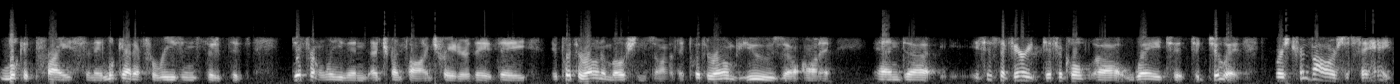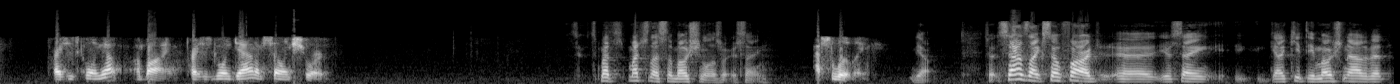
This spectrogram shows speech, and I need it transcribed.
look at price and they look at it for reasons that, that differently than a trend following trader. They they they put their own emotions on it. They put their own views on it, and uh, it's just a very difficult uh, way to to do it. Whereas trend followers just say, "Hey, price is going up, I'm buying. Price is going down, I'm selling short." It's much much less emotional, is what you're saying. Absolutely. Yeah. So it sounds like so far uh, you're saying you got to keep the emotion out of it,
